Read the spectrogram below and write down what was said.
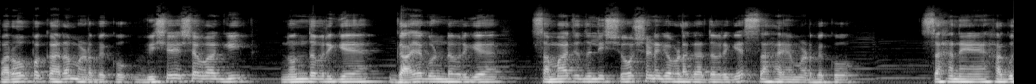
ಪರೋಪಕಾರ ಮಾಡಬೇಕು. ವಿಶೇಷವಾಗಿ ನೊಂದವರಿಗೆ, ಗಾಯಗೊಂಡವರಿಗೆ, ಸಮಾಜದಲ್ಲಿ ಶೋಷಣೆಗೆ ಒಳಗಾದವರಿಗೆ ಸಹಾಯ ಮಾಡಬೇಕು. ಸಹನೆ ಹಾಗೂ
